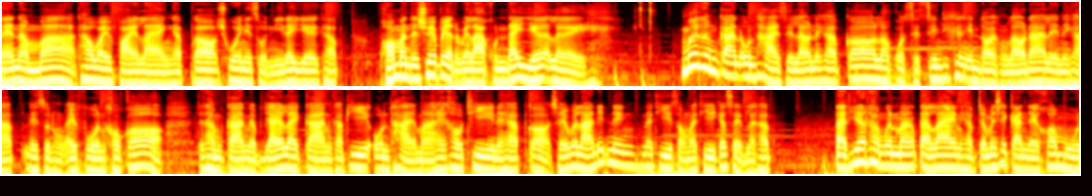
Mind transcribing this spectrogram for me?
แนะนำว่าถ้า Wi-Fi แรงครับก็ช่วยในส่วนนี้ได้เยอะครับ เพราะมันจะช่วยประหยัดเวลาคุณได้เยอะเลยเมื่อทำการโอนถ่ายเสร็จแล้วนะครับ ก็เรากดเสร็จสิ้นที่เครื่อง Android ของเราได้เลยนะครับ ในส่วนของ iPhone เขาก็จะทำการแบบย้ายรายการครับที่โอนถ่ายมาให้เข้าที่นะครับ ก็ใช้เวลานิดนึง นาที 2 นาทีก็เสร็จแล้วครับ แต่ที่เราทำกันมาตั้งแต่แรกนะครับจะไม่ใช่การย้ายข้อมูล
